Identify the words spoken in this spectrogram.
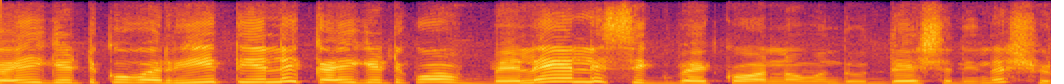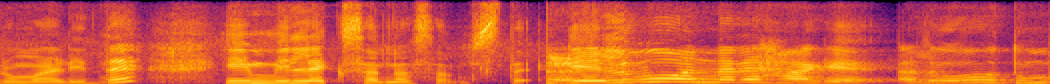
ಕೈಗೆಟುಕುವ ರೀತಿಯಲ್ಲಿ ಕೈಗೆಟುಕುವ ಬೆಲೆಯಲ್ಲಿ ಸಿಗಬೇಕು ಅನ್ನೋ ಒಂದು ಉದ್ದೇಶದಿಂದ ಶುರು ಮಾಡಿದ್ದೆ ಈ ಮಿಲೆಕ್ಸ್ ಅನ್ನೋ ಸಂಸ್ಥೆ. ಗೆಲುವು ಅನ್ನೋದೇ ಹಾಗೆ. ಅದು ತುಂಬ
